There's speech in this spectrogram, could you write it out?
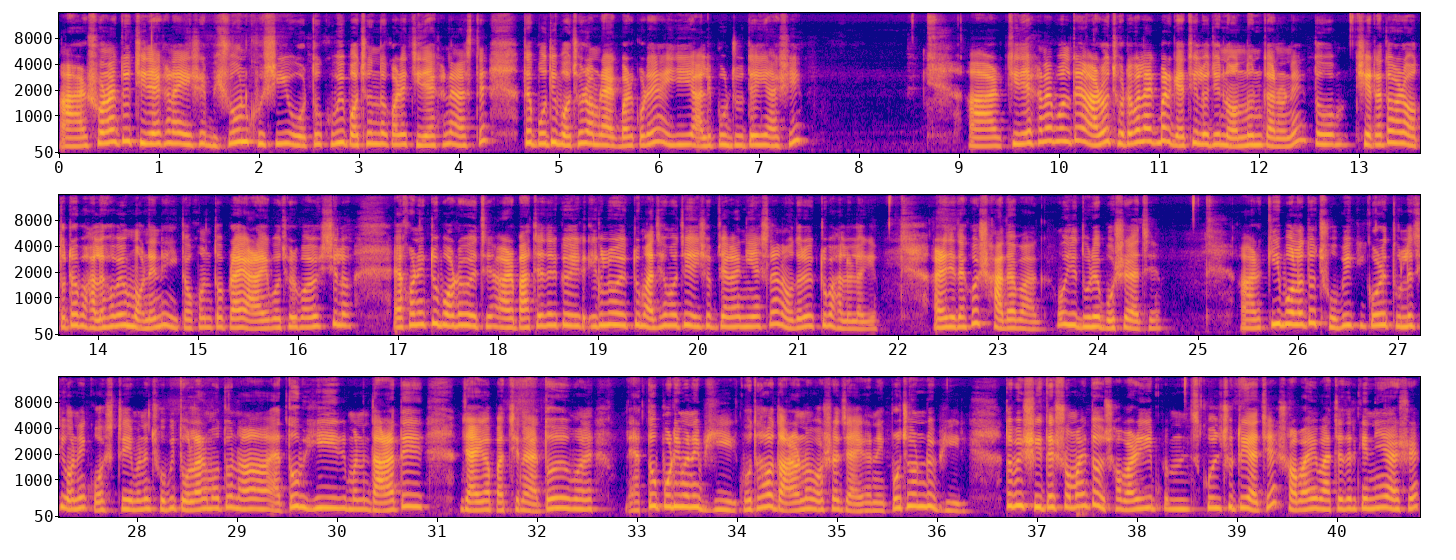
আর সোনা তো চিড়িয়াখানায় এসে ভীষণ খুশি। ও তো খুবই পছন্দ করে চিড়িয়াখানায় আসতে। তো প্রতি বছর আমরা একবার করে এই আলিপুর জুতেই আসি। আর চিড়িয়াখানা বলতে আরও ছোটোবেলা একবার গেছিল যে নন্দনকাননে তো সেটা তো আর অতটা ভালোভাবে মনে নেই। তখন তো প্রায় আড়াই বছর বয়স ছিল। এখন একটু বড় হয়েছে। আর বাচ্চাদেরকেও এ- এগুলো একটু মাঝে মাঝে এইসব জায়গায় নিয়ে আসলে না, ওদেরও একটু ভালো লাগে। আর এই যে দেখো সাদা বাঘ, ওই যে দূরে বসে আছে। আর কি বলো তো ছবি কি করে তুলেছি অনেক কষ্টে। মানে ছবি তোলার মতো না, এত ভিড় মানে দাঁড়াতে জায়গা পাচ্ছি না। এত মানে এত পরিমাণে ভিড়, কোথাও দাঁড়ানো বসার জায়গা নেই, প্রচণ্ড ভিড়। তবে শীতের সময় তো সবারই স্কুল ছুটি আছে, সবাই বাচ্চাদেরকে নিয়ে আসে।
